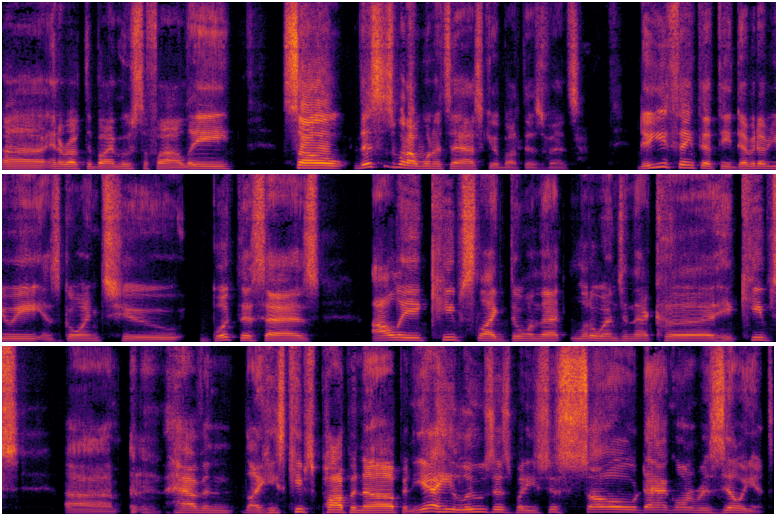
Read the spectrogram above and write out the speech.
uh interrupted by Mustafa Ali. So this is what I wanted to ask you about this, Vince. Do you think that the WWE is going to book this as Ali keeps like doing that little engine that could. He keeps uh, having like he keeps popping up, and yeah, he loses, but he's just so daggone resilient.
